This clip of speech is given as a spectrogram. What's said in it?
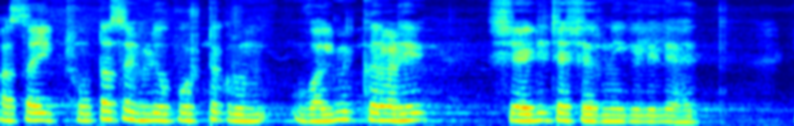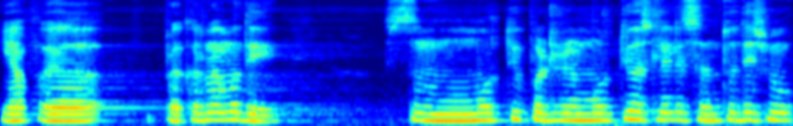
असा एक छोटासा व्हिडिओ पोस्ट करून वाल्मिक कराड हे सीआयडीच्या शरणी गेलेले आहेत. या प- प्रकरणामध्ये स- मृत्यू पड मृत्यू असलेले संतोष देशमुख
